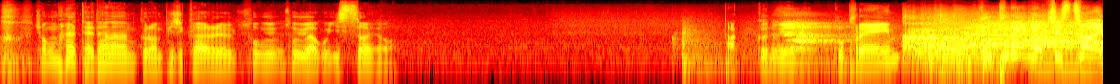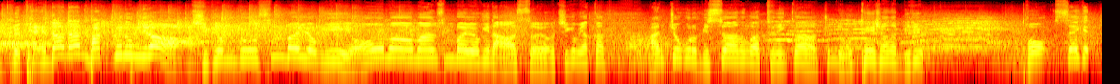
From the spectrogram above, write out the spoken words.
정말 대단한 그런 피지컬을 소유, 소유하고 있어요. 박근우의 9프레임 9프레임 역시 스트라이크 대단한 박근우입니다 지금도 순발력이 어마어마한 순발력이 나왔어요. 지금 약간 안쪽으로 미스하는 것 같으니까 좀 더 로테이션을 미리 더 세게 팍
